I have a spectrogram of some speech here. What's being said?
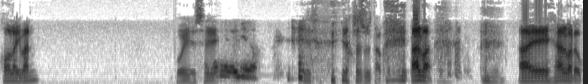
Hola, Iván. Pues. Eh... Me doy miedo. has asustado. Alba. Ah, eh, Álvaro.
